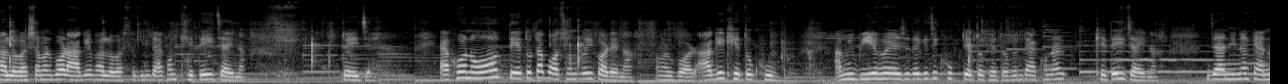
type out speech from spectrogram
ভালোবাসে। আমার বর আগে ভালোবাসতো কিন্তু এখন খেতেই চায় না। তো এই যে, এখন ও তেতোটা পছন্দই করে না, আমার বর। আগে খেতো খুব। আমি বিয়ে হয়ে এসে দেখেছি খুব তেতো খেত, কিন্তু এখন আর খেতেই চায় না। জানি না কেন,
